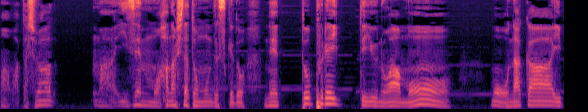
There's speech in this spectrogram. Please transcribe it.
まあ私は、まあ以前も話したと思うんですけど、ネットプレイっていうのはもう、もうお腹いっ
